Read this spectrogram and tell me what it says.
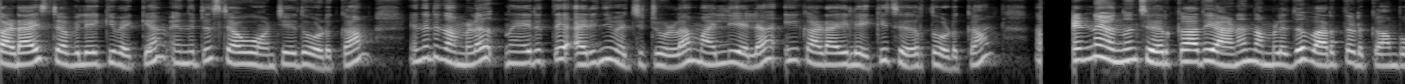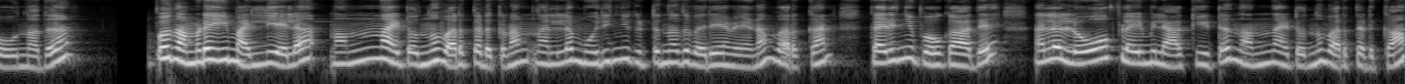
കടായി സ്റ്റവിലേക്ക് വെക്കാം എന്നിട്ട് സ്റ്റൗ ഓൺ ചെയ്ത് കൊടുക്കാം. എന്നിട്ട് നമ്മൾ നേരത്തെ അരിഞ്ഞു വെച്ചിട്ടുള്ള മല്ലിയില ഈ കടായിലേക്ക് ചേർത്ത് കൊടുക്കാം. എണ്ണയൊന്നും ചേർക്കാതെയാണ് നമ്മളിത് വറുത്തെടുക്കാൻ പോകുന്നത്. അപ്പോൾ നമ്മുടെ ഈ മല്ലിയില നന്നായിട്ടൊന്ന് വറുത്തെടുക്കണം. നല്ല മുരിഞ്ഞ് കിട്ടുന്നത് വരെ വേണം വറുക്കാൻ. കരിഞ്ഞു പോകാതെ നല്ല ലോ ഫ്ലെയിമിലാക്കിയിട്ട് നന്നായിട്ടൊന്ന് വറുത്തെടുക്കാം.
